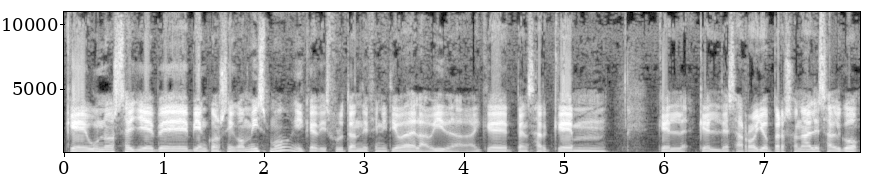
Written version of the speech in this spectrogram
que uno se lleve bien consigo mismo y que disfrute en definitiva de la vida. Hay que pensar que, mm, que, el, que, el, desarrollo personal es algo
